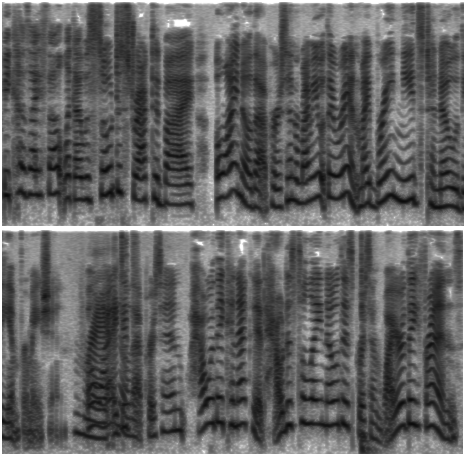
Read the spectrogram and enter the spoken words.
because I felt like I was so distracted by, oh, I know that person. Remind me what they were in. My brain needs to know the information. Oh, right. Oh, I, I know did- that person. How are they connected? How does Soleil know this person? Why are they friends?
